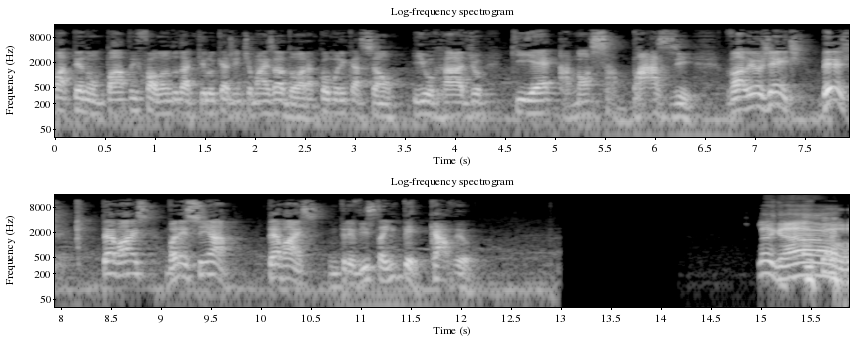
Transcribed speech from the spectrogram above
batendo um papo e falando daquilo que a gente mais adora, comunicação e o rádio, que é a nossa base. Valeu, gente. Beijo. Até mais. Vanessinha, até mais. Entrevista impecável. Legal!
